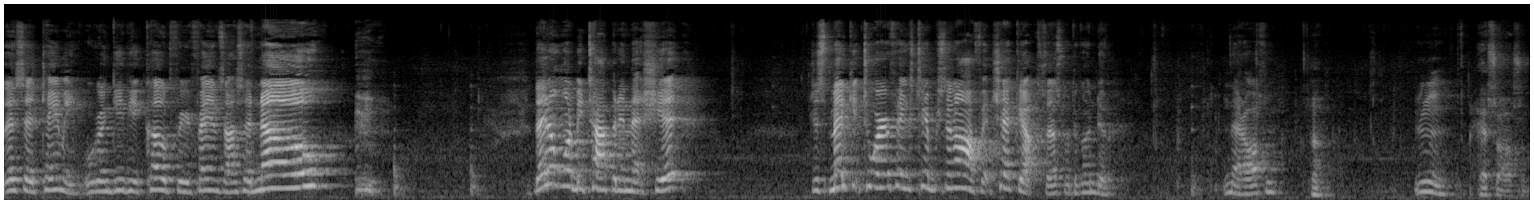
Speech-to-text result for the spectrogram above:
We don't. They said, Tammy, we're going to give you a code for your fans. I said, no. they don't want to be typing in that shit. Just make it to where everything's 10% off at checkout. So that's what they're going to do. Isn't that awesome? Huh. Mm. That's awesome.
